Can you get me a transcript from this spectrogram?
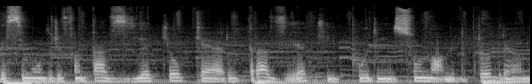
desse mundo de fantasia que eu quero trazer aqui. Por isso o nome do programa,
